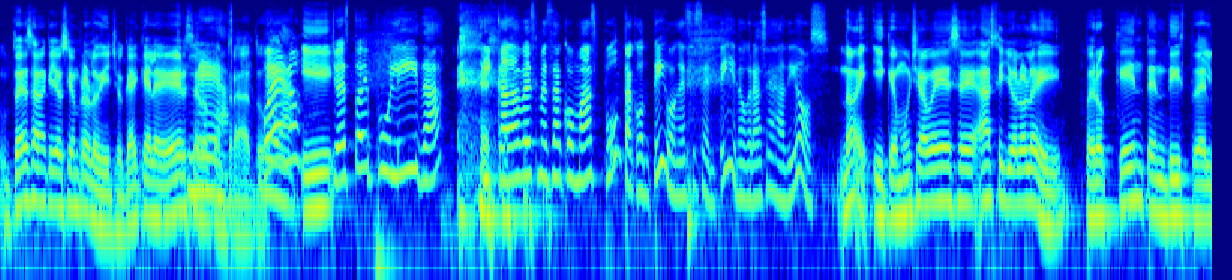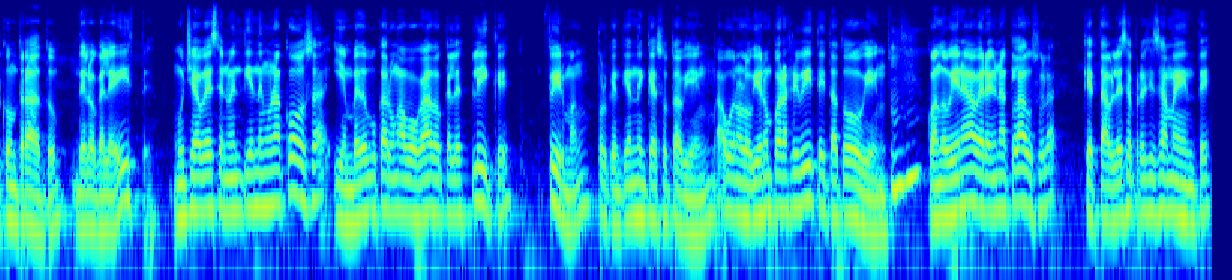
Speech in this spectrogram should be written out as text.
ustedes saben que yo siempre lo he dicho, que hay que leerse los Lea. contratos. Bueno, y yo estoy pulida y cada vez me saco más punta contigo en ese sentido, gracias a Dios. No, y- y que muchas veces, ah, sí, yo lo leí, pero ¿qué entendiste del contrato de lo que leíste? Muchas veces no entienden una cosa y en vez de buscar un abogado que le explique, firman porque entienden que eso está bien. Ah, bueno, lo vieron por arribita y está todo bien. Cuando vienen a ver, hay una cláusula que establece precisamente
